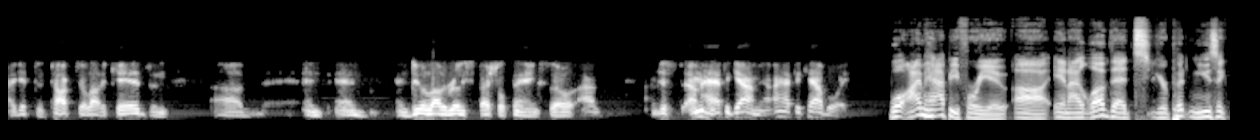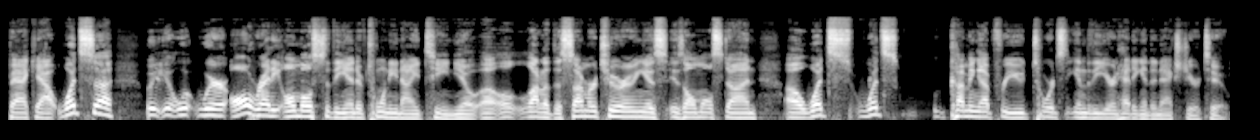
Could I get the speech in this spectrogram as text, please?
I get to talk to a lot of kids and uh, and and and do a lot of really special things. So I'm I'm just I'm a happy guy, man. I'm a happy cowboy. Well, I'm happy for you, uh, and I love that you're putting music back out. What's uh, we're already almost to the end of 2019. You know, uh, a lot of the summer touring is is almost done. Uh, what's what's coming up for you towards the end of the year and heading into next year too?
